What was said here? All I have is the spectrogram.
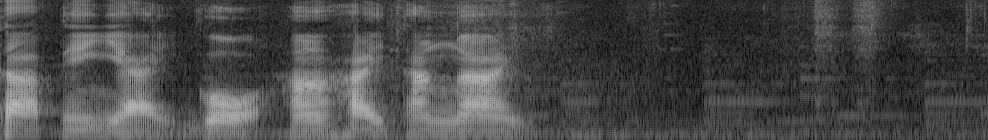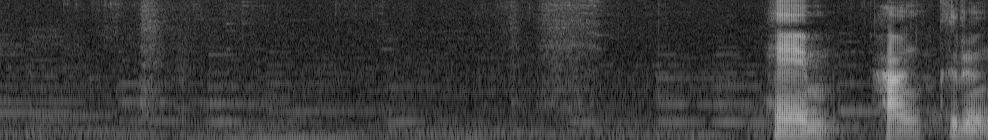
ถ้าเป็นใหญ่ก็หั่นให้ทานง่ายเฮมหั่นครึ่ง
